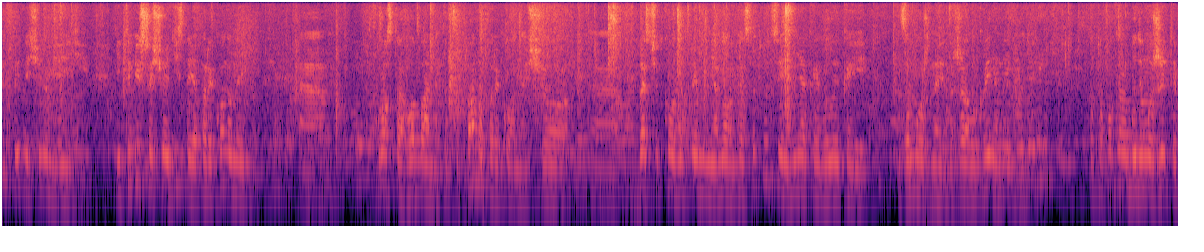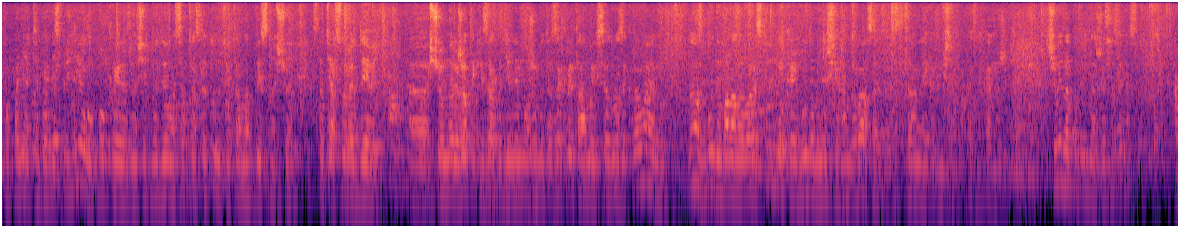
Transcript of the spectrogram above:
відповідним чином я і дію. І тим більше, що дійсно я переконаний. Просто глобально концептуально переконую, що е, без чіткого дотримання норм Конституції ніякої великої заможної держави України не будемо. Тобто, поки ми будемо жити по поняттям по безпреділу, поки значить, ми дивимося в Конституцію, там написано, що стаття 49, е, що мережа таких закладів не може бути закрита, а ми їх все одно закриваємо, у нас буде бананова республіка і будемо нижче Гондураса за соціально-економічними показниками життя. Очевидно, потрібно жити за Конституцією. А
